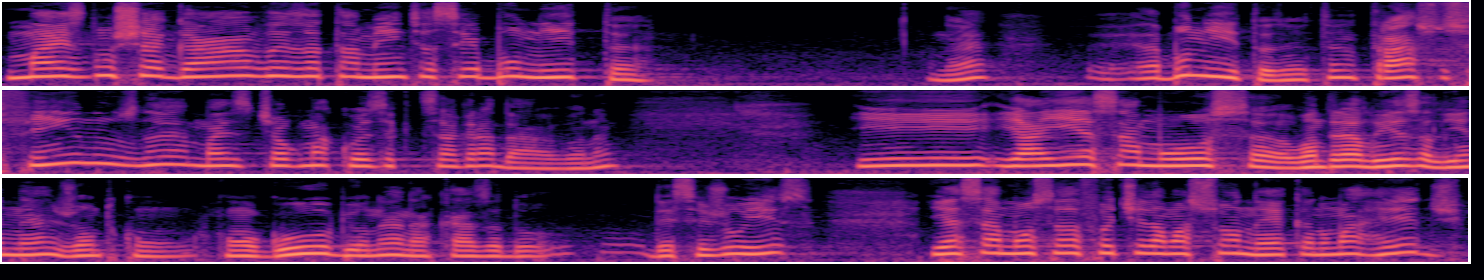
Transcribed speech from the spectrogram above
mas não chegava exatamente a ser bonita, né? Era bonita, tem traços finos, né? Mas tinha alguma coisa que desagradava, né? E, e aí essa moça, o André Luiz ali, né? Junto com, com o Gúbio, né? Na casa do, desse juiz. E essa moça ela foi tirar uma soneca numa rede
